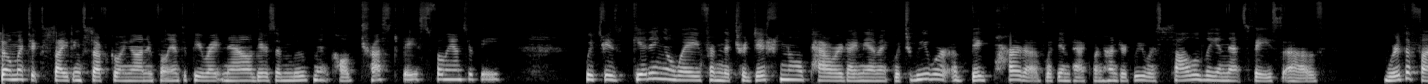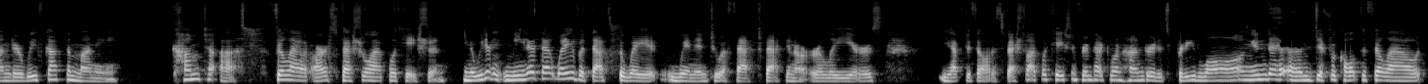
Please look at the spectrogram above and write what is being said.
so much exciting stuff going on in philanthropy right now. There's a movement called trust based philanthropy, which is getting away from the traditional power dynamic, which we were a big part of with Impact 100. We were solidly in that space of we're the funder, we've got the money. Come to us, fill out our special application. You know, we didn't mean it that way, but that's the way it went into effect back in our early years. You have to fill out a special application for Impact 100. It's pretty long and, and difficult to fill out.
